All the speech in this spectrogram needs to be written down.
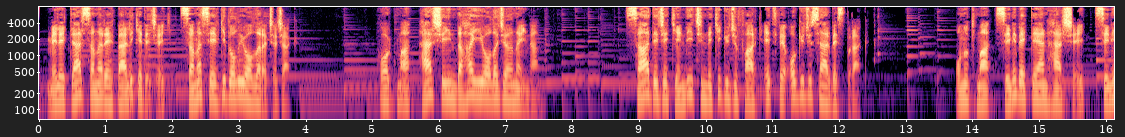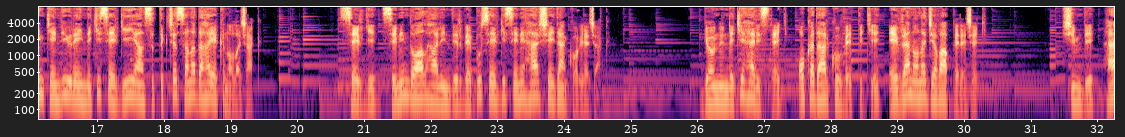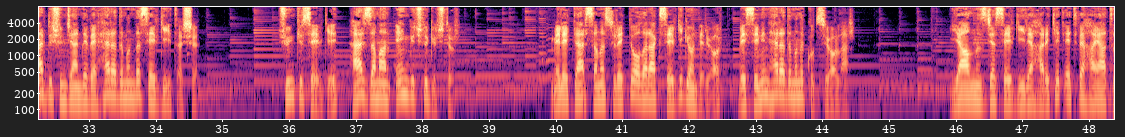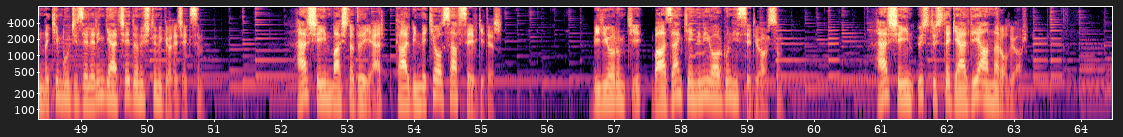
Melekler sana rehberlik edecek, sana sevgi dolu yollar açacak. Korkma, her şeyin daha iyi olacağına inan. Sadece kendi içindeki gücü fark et ve o gücü serbest bırak. Unutma, seni bekleyen her şey, senin kendi yüreğindeki sevgiyi yansıttıkça sana daha yakın olacak. Sevgi, senin doğal halindir ve bu sevgi seni her şeyden koruyacak. Gönlündeki her istek, o kadar kuvvetli ki, evren ona cevap verecek. Şimdi, her düşüncende ve her adımında sevgiyi taşı. Çünkü sevgi, her zaman en güçlü güçtür. Melekler sana sürekli olarak sevgi gönderiyor ve senin her adımını kutsuyorlar. Yalnızca sevgiyle hareket et ve hayatındaki mucizelerin gerçeğe dönüştüğünü göreceksin. Her şeyin başladığı yer, kalbindeki o saf sevgidir. Biliyorum ki, bazen kendini yorgun hissediyorsun. Her şeyin üst üste geldiği anlar oluyor.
